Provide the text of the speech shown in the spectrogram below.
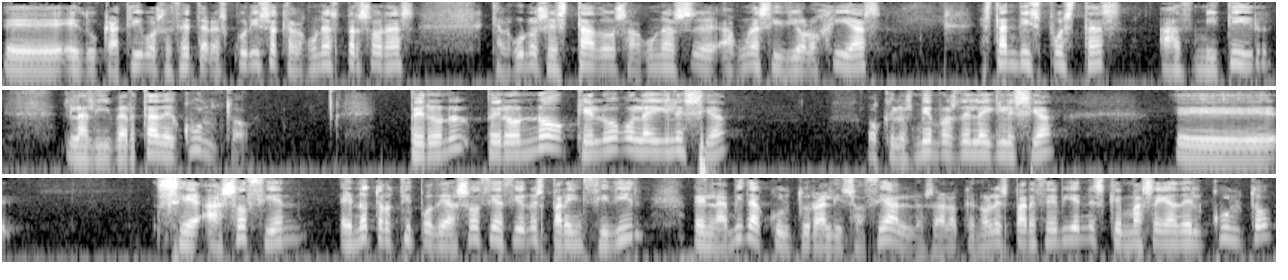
eh, educativos, etcétera. Es curioso que algunas personas, que algunos estados, algunas, eh, algunas ideologías están dispuestas a admitir la libertad de culto, pero no, pero no que luego la Iglesia o que los miembros de la Iglesia eh, se asocien en otro tipo de asociaciones para incidir en la vida cultural y social. O sea, lo que no les parece bien es que más allá del culto,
